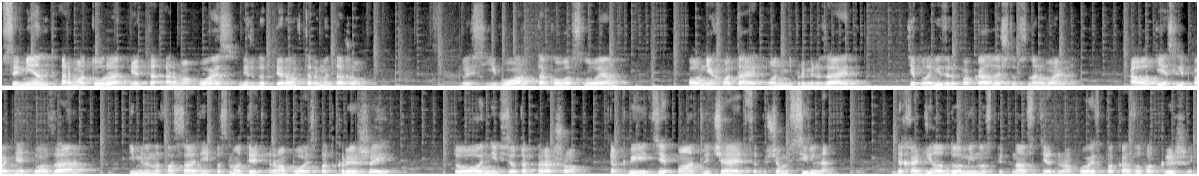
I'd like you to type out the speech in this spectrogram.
Цемент, арматура – это армопояс между первым и вторым этажом. То есть его, такого слоя, вполне хватает, он не промерзает, тепловизор показывает, что все нормально. А вот если поднять глаза именно на фасаде и посмотреть армопояс под крышей, то не все так хорошо. Как видите, он отличается, причем сильно. Доходило до минус 15 армопояс показывал под крышей.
